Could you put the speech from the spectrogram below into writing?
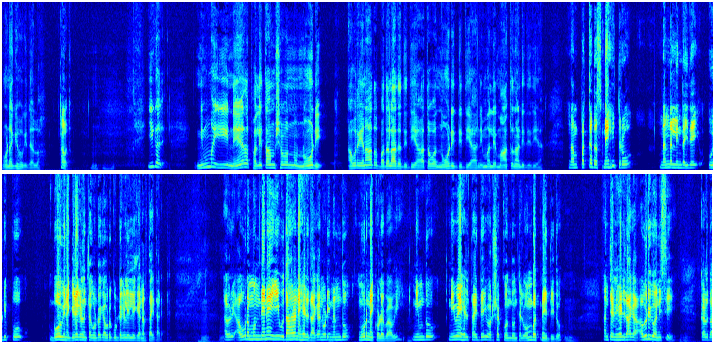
ಒಣಗಿ ಹೋಗಿದೆ ಅಲ್ವಾ? ಹೌದು. ಈಗ ನಿಮ್ಮ ಈ ನೇರ ಫಲಿತಾಂಶವನ್ನು ನೋಡಿ ಅವರು ಏನಾದರೂ ಬದಲಾದದಿದೆಯಾ ಅಥವಾ ನೋಡಿದ್ದಿದೆಯಾ ನಿಮ್ಮಲ್ಲಿ ಮಾತನಾಡಿದ್ದಿದೆಯಾ? ನಮ್ಮ ಪಕ್ಕದ ಸ್ನೇಹಿತರು ನನ್ನಲ್ಲಿಂದ ಇದೆ ಉರಿಪು ಬೋವಿನ ಗಿಡಗಳನ್ನು ತಗೊಂಡೋಗಿ ಅವರು ಗುಡ್ಡಗಳಲ್ಲಿ ನಡ್ತಾ ಇದ್ದಾರೆ. ಅವರು ಅವರ ಮುಂದೆನೇ ಈ ಉದಾಹರಣೆ ಹೇಳಿದಾಗ ನೋಡಿ ನಂದು ಮೂರನೇ ಕೊಳೆ ಬಾವಿ ನಿಮ್ಮದು ನೀವೇ ಹೇಳ್ತಾ ಇದ್ದೀರಿ ವರ್ಷಕ್ಕೊಂದು ಅಂತೇಳಿ ಒಂಬತ್ತನೇ ಇದ್ದಿದ್ದು. ಅಂತೇಳಿ ಹೇಳಿದಾಗ ಅವರಿಗೂ ಅನಿಸಿ ಕಳೆದ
